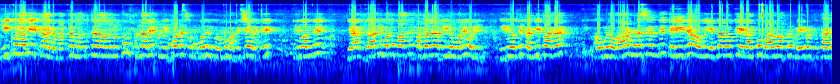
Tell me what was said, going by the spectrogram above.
ஈக்குவலாவே இருக்கிறாங்க. மற்ற மருத்துவ ஆளுங்களுக்கும் ஃபுல்லாவே இம்பார்ட்டன்ஸ் கொடுக்கும்போது எனக்கு ரொம்ப மகிழ்ச்சியா இருக்கு. இது வந்து யா- ஜாதி மதம் பார்த்து பண்ணல அப்படின்னும் போதே ஒரு இது வந்து கண்டிப்பாக அவங்களோட வாழ் மனசுல இருந்து தெரியுது. அவங்க எந்த அளவுக்கு எல்லாருக்கும் வாழ்வாதாரம் மேம்படுறதுக்காக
